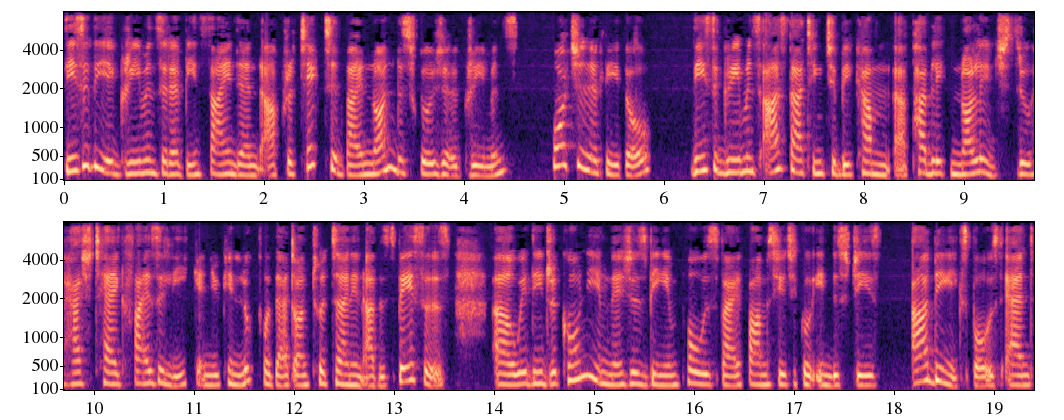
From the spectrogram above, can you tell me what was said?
These are the agreements that have been signed and are protected by non-disclosure agreements. Fortunately, though, these agreements are starting to become uh, public knowledge through hashtag Pfizer leak, and you can look for that on Twitter and in other spaces, uh, where the draconian measures being imposed by pharmaceutical industries are being exposed. And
